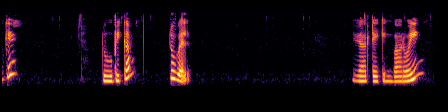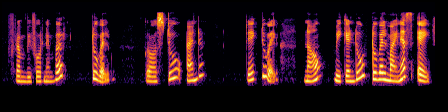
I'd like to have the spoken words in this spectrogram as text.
Okay. 2 become 12. We are taking borrowing from before number 12. Cross 2 and take 12. Now we can do 12 minus 8.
